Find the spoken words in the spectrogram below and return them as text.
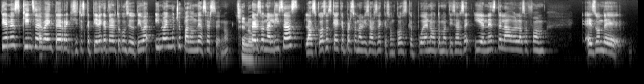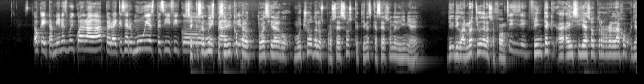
tienes 15, 20 requisitos que tiene que tener tu constitutiva y no hay mucho para dónde hacerse, ¿no? Sí, no. Personalizas las cosas que hay que personalizarse, que son cosas que pueden automatizarse, y en este lado de la SOFOM es donde ok, también es muy cuadrada, pero hay que ser muy específico. Sí, hay que ser muy específico, pero te voy a decir algo. Muchos de los procesos que tienes que hacer son en línea, ¿eh? Digo, al menos digo de la SOFOM. Sí, sí, sí. Fintech, ahí sí ya es otro relajo. Ya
